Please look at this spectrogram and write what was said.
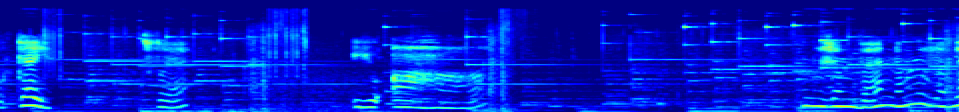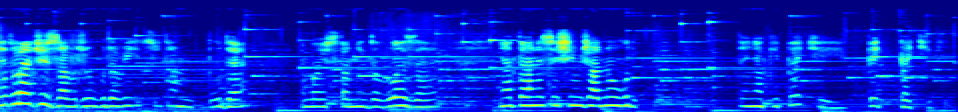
OK. Co to je? Jo, aha. Můžem ven? Nemůžem. Já to radši zavřu, kdo ví, co tam bude. Nebo jestli tam někdo vleze. Já tady neslyším žádnou hudbu. To je nějaký peti. Pi, peti.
